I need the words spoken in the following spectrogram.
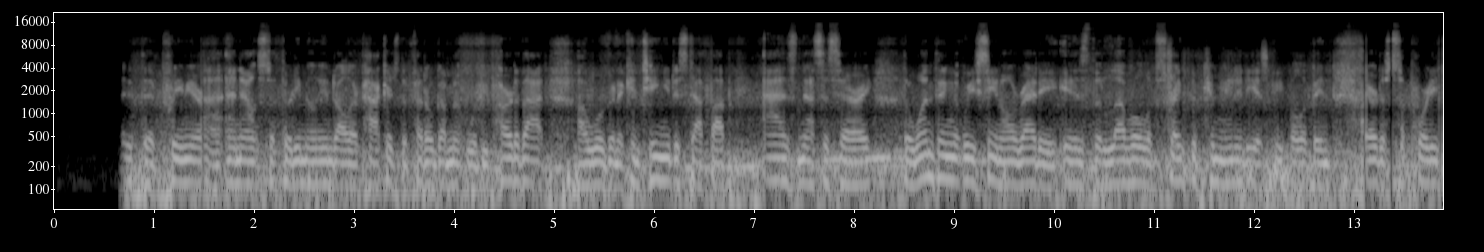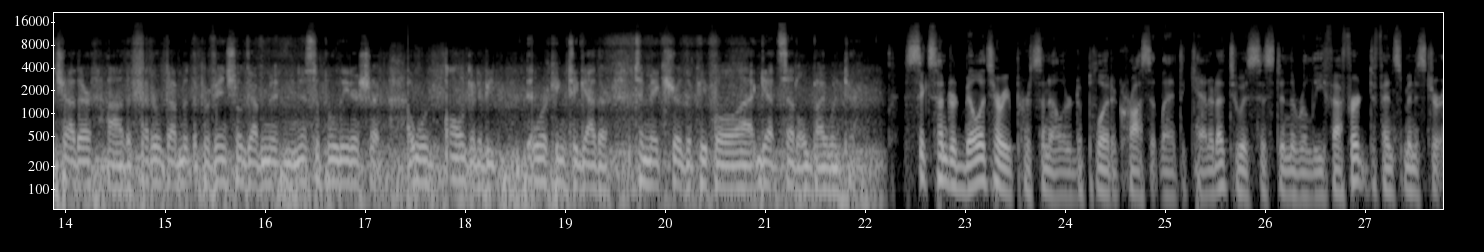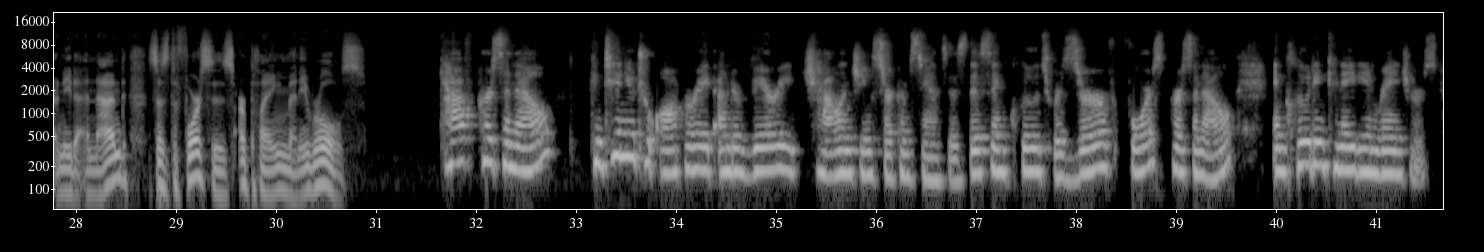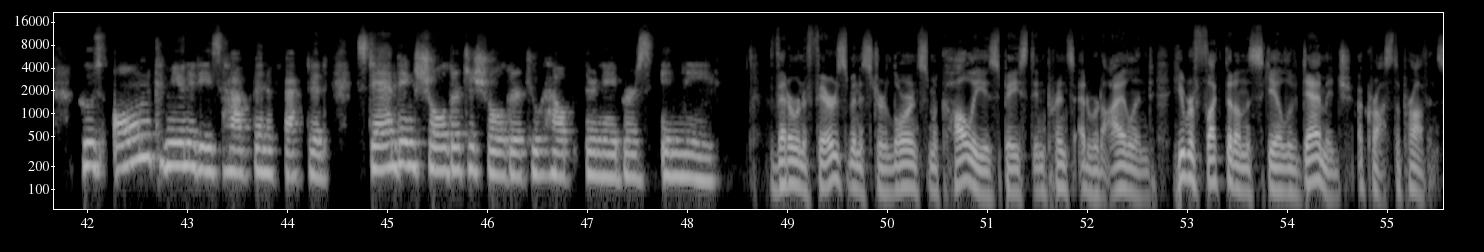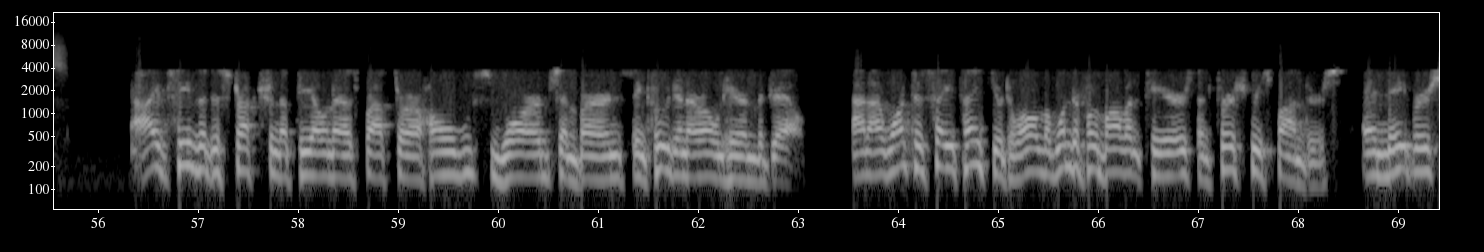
The Premier uh, announced a $30 million package. The federal government will be part of that. Uh, we're going to continue to step up as necessary. The one thing that we've seen already is the level of strength of community as people have been there to support each other. Uh, the federal government, the provincial government, municipal leadership, uh, we're all going to be working together to make sure that people uh, get settled by winter. 600 military personnel are deployed across Atlantic Canada to assist in the relief effort. Defense Minister Anita Anand says the forces are playing many roles. CAF personnel continue to operate under very challenging circumstances. This includes reserve force personnel, including Canadian Rangers, whose own communities have been affected, standing shoulder to shoulder to help their neighbors in need. Veteran Affairs Minister Lawrence MacAulay is based in Prince Edward Island. He reflected on the scale of damage across the province. I've seen the destruction that Fiona has brought to our homes, wards, and burns, including our own here in the jail. And I want to say thank you to all the wonderful volunteers and first responders and neighbors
